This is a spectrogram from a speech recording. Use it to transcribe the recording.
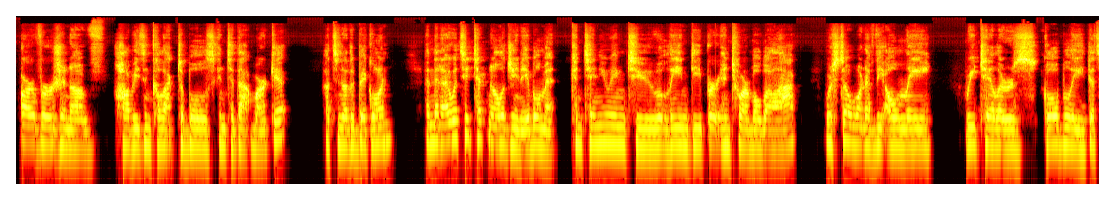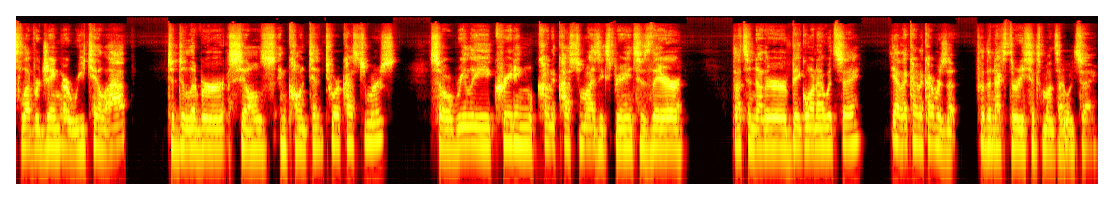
our version of hobbies and collectibles into that market. That's another big one. And then I would say technology enablement, continuing to lean deeper into our mobile app. We're still one of the only retailers globally that's leveraging a retail app to deliver sales and content to our customers. So really creating kind of customized experiences there. That's another big one, I would say. Yeah, that kind of covers it for the next 36 months, I would say.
